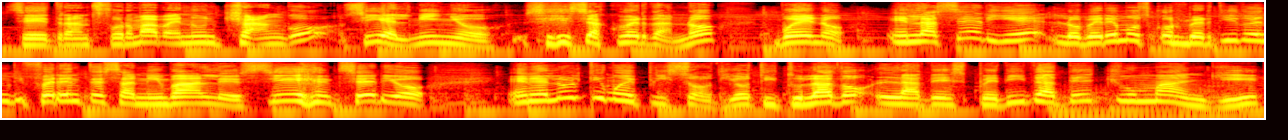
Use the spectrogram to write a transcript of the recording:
se transformaba en un chango? Sí, el niño. Sí, se acuerdan, ¿no? Bueno, en la serie lo veremos convertido en diferentes animales. Sí, en serio. En el último episodio, titulado La despedida de Jumanji,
